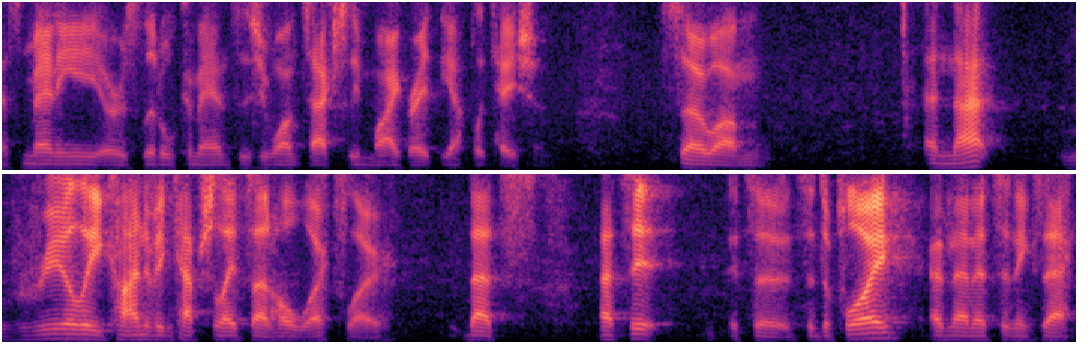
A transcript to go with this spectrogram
as many or as little commands as you want to actually migrate the application. So, um, and that really kind of encapsulates that whole workflow. That's that's it. It's a it's a deploy, and then it's an exec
